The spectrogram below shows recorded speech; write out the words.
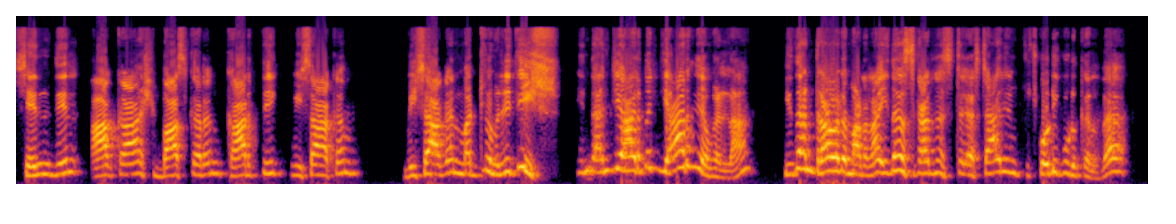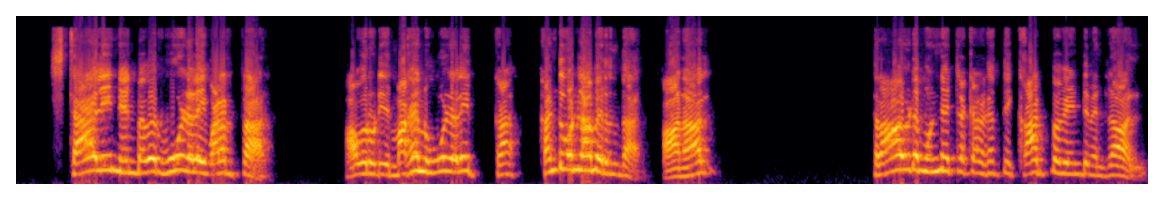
செந்தில் ஆகாஷ் பாஸ்கரன் கார்த்திக் விசாகம் விசாகன் மற்றும் ரிதீஷ். இந்த அஞ்சு ஆறு பேர் யாருங்க இவங்கெல்லாம்? இதான் திராவிட மாடலா? இதான் ஸ்டாலின் கொடி கொடுக்கிறதா? ஸ்டாலின் என்பவர் ஊழலை வளர்த்தார். அவருடைய மகன் ஊழலை க- கண்டுகொள்ளாம இருந்தார். ஆனால் திராவிட முன்னேற்ற கழகத்தை காப்ப வேண்டும் என்றால்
